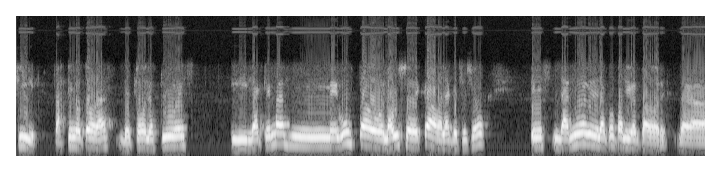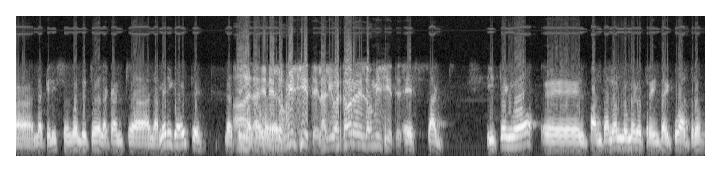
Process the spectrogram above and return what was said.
sí, las tengo todas, de todos los clubes, y la que más me gusta o la uso de cábala, qué sé yo, es la 9 de la Copa Libertadores, la, la que le hizo el gol de toda la cancha a la América, ¿viste? La Ah, la- en el guardada. 2007, la Libertadores del 2007. sí. Exacto. Y tengo eh, el pantalón número 34,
